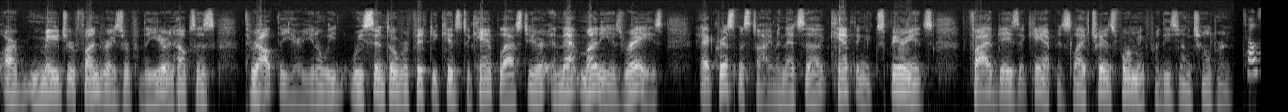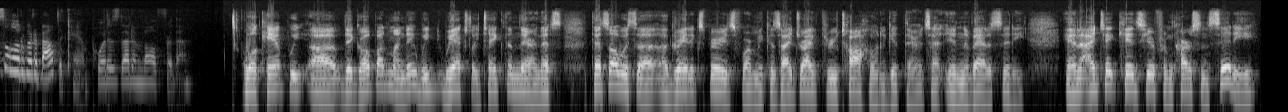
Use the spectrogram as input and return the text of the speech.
our major fundraiser for the year and helps us throughout the year. You know, we we sent over 50 kids to camp last year, and that money is raised at Christmas time, and that's a camping experience, five days at camp. It's life transforming for these young children. Tell us a little bit about the camp. What what does that involve for them? Well, camp we uh, they go up on Monday. We we actually take them there, and that's that's always a, a, great experience for me because I drive through Tahoe to get there. It's at, in Nevada City, and I take kids here from Carson City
